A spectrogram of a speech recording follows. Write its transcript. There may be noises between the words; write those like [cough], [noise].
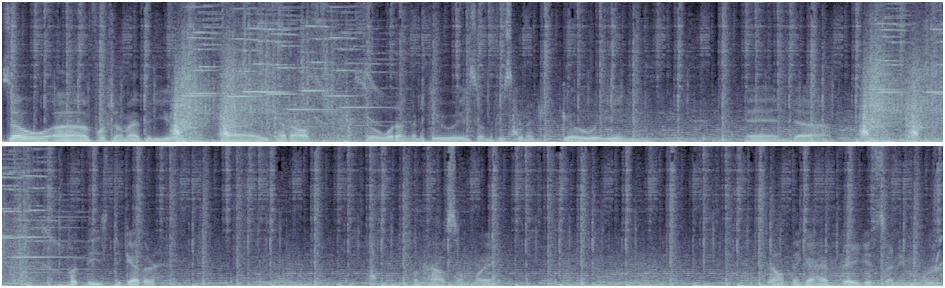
So, uh, unfortunately my video uh, cut off. So what I'm gonna do is I'm just gonna go in and uh, put these together somehow, some way. I don't think I have Vegas anymore.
